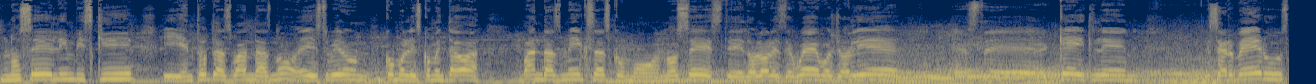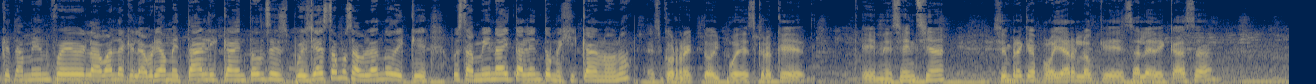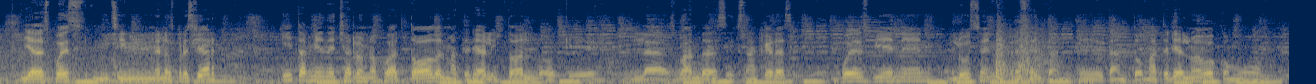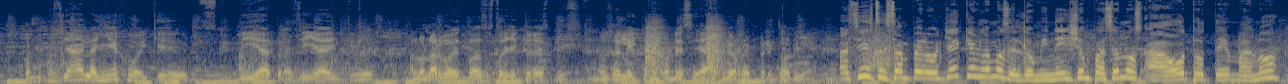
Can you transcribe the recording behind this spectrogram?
No sé, Limp Bizkit y entre otras bandas, ¿no? Eh, Estuvieron, como les comentaba, bandas mixas como, no sé, este, Dolores de Huevos, Joliet, este, Caitlyn, Cerberus, que también fue la banda que le abrió a Metallica. Entonces, pues ya estamos hablando de que pues también hay talento mexicano, ¿no? Es correcto y pues creo que en esencia siempre hay que apoyar lo que sale de casa, ya después sin menospreciar y también echarle un ojo a todo el material y todo lo que las bandas extranjeras pues vienen, lucen y presentan eh, tanto material nuevo como como pues ya el añejo y que pues, día tras día y que a lo largo de todas sus trayectorias pues nos deleitan con ese amplio repertorio. Así es, Tristan, pero ya que hablamos del Domination, pasemos a otro tema, ¿no?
